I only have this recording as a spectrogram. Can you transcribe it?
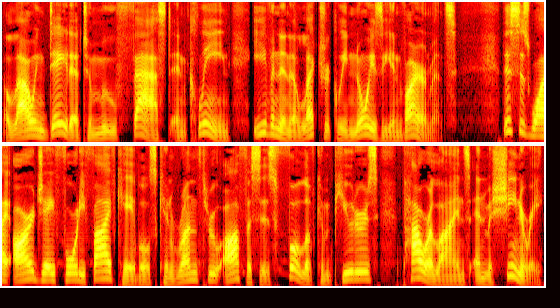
allowing data to move fast and clean even in electrically noisy environments. This is why RJ45 cables can run through offices full of computers, power lines, and machinery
